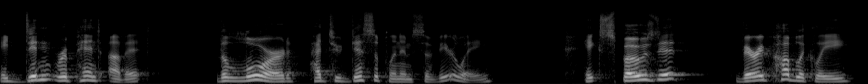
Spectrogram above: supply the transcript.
he didn't repent of it. The Lord had to discipline him severely. He exposed it very publicly,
